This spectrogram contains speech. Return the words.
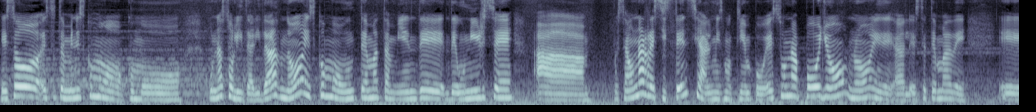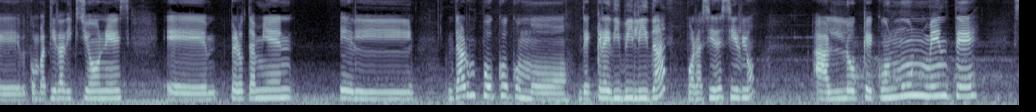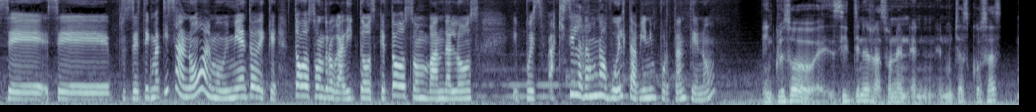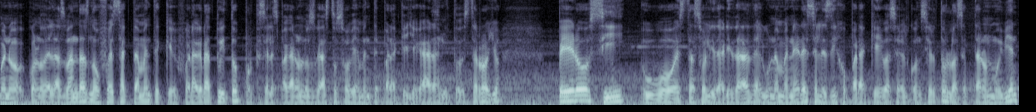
Eso, esto también es como, como una solidaridad, ¿no? Es como un tema también de, de unirse a pues a una resistencia al mismo tiempo. Es un apoyo, ¿no? Eh, a este tema de eh, combatir adicciones, eh, pero también el dar un poco como de credibilidad, por así decirlo, a lo que comúnmente se, se, pues, estigmatiza, ¿no? Al movimiento de que todos son drogadictos, que todos son vándalos. Y pues aquí se le da una vuelta bien importante, ¿no? Incluso eh, sí tienes razón en, muchas cosas. Bueno, con lo de las bandas no fue exactamente que fuera gratuito porque se les pagaron los gastos obviamente para que llegaran y todo este rollo. Pero sí hubo esta solidaridad de alguna manera se les dijo para qué iba a ser el concierto, lo aceptaron muy bien.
